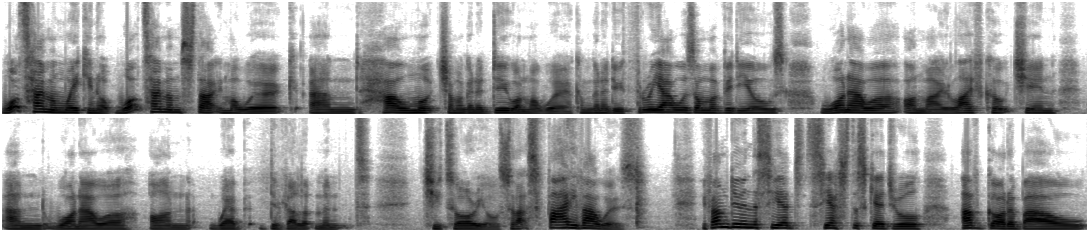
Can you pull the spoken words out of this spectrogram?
what time I'm waking up, what time I'm starting my work, and how much am I going to do on my work. I'm going to do three hours on my videos, one hour on my life coaching, and one hour on web development tutorials. So that's five hours. If I'm doing the siesta schedule, I've got about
